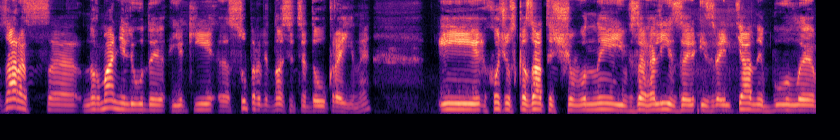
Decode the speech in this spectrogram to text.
зараз е, нормальні люди, які е, супер відносяться до України. І хочу сказати, що вони взагалі за- ізраїльтяни були е,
